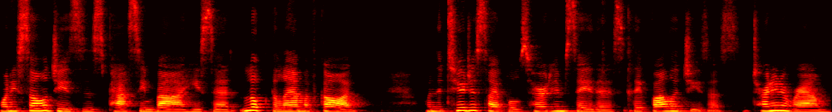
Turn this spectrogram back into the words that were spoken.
When he saw Jesus passing by, he said, Look, the Lamb of God. When the two disciples heard him say this, they followed Jesus. Turning around,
